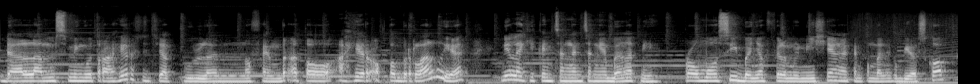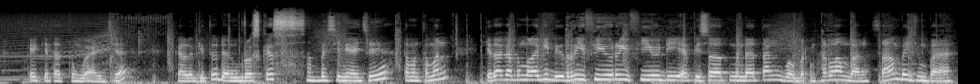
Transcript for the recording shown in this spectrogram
dalam seminggu terakhir sejak bulan November atau akhir Oktober lalu ya ini lagi kencang-kencangnya banget nih. Promosi banyak film Indonesia yang akan kembali ke bioskop. Oke, kita tunggu aja. Kalau gitu, dan broadcast sampai sini aja ya, teman-teman. Kita ketemu lagi di review-review di episode mendatang. Gue Bram Herlambang. Sampai jumpa.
